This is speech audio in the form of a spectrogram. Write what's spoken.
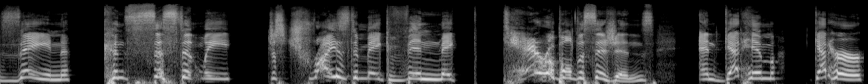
Zane consistently just tries to make Vin make terrible decisions and get him get her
